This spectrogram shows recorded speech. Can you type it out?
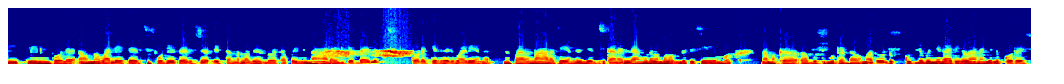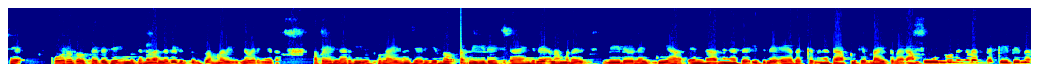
ഡീപ് ക്ലീനിങ് പോലെ ഒന്ന് വലയൊക്കെ അടിച്ച് പൊടിയൊക്കെ അടിച്ച് ഇട്ടെന്നുള്ളതേ ഉള്ളൂ കേട്ടോ. അപ്പോൾ ഇനി നാളെ എനിക്ക് എന്തായാലും തുടയ്ക്കൽ പരിപാടിയാണ്. അപ്പോൾ അത് നാളെ ചെയ്യാമെന്ന് വിചാരിച്ചിട്ടാണ്. എല്ലാം കൂടെ നമ്മൾ ഒന്നിച്ച് ചെയ്യുമ്പോൾ നമുക്ക് ബുദ്ധിമുട്ടുണ്ടാവും. അതുകൊണ്ട് കുഞ്ഞു കുഞ്ഞു കാര്യങ്ങളാണെങ്കിലും കുറേശ്ശെ ഓരോ ദിവസമായിട്ട് ചെയ്യുമ്പോൾ തന്നെ നല്ലൊരു ഡിഫറൻസ് നമ്മുടെ വീടിന് വരുന്നത്. അപ്പൊ എല്ലാവർക്കും യൂസ്ഫുൾ ആയെന്ന് വിചാരിക്കുന്നു. വീഡിയോ ഇഷ്ടമായെങ്കിൽ നമ്മുടെ വീഡിയോ ലൈക്ക് ചെയ്യുക. എന്താ നിങ്ങൾക്ക് ഇതിൽ ഏതൊക്കെ നിങ്ങൾക്ക് ആപ്ലിക്കബിൾ ആയിട്ട് വരാൻ പോകുന്നു നിങ്ങൾ എന്തൊക്കെ ഇതിന്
